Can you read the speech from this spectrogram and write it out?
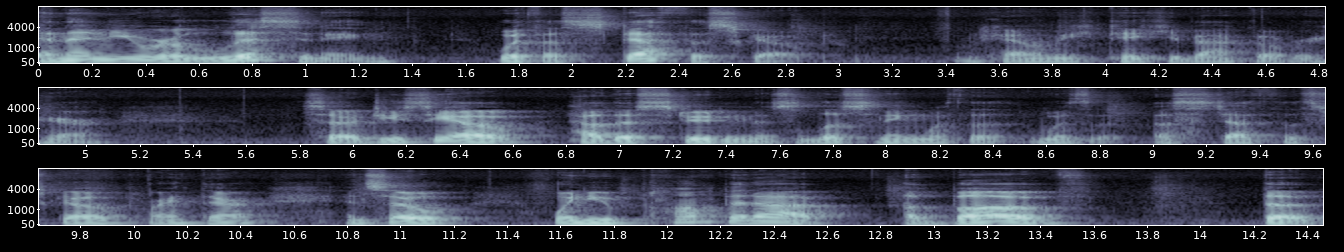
and then you were listening with a stethoscope. Okay, let me take you back over here. So do you see how, how this student is listening with a, with a stethoscope right there? And so when you pump it up above the,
